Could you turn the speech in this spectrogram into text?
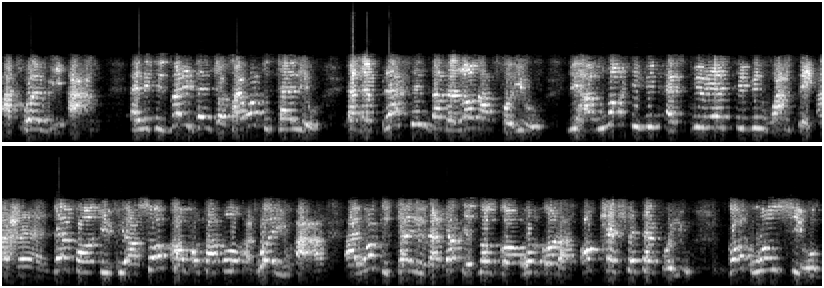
at where we are. And it is very dangerous. I want to tell you that the blessings that the Lord has for you, you have not even experienced even one bit. Amen. Therefore, if you are so comfortable at where you are, I want to tell you that that is not God, what God has orchestrated for you. God wants you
